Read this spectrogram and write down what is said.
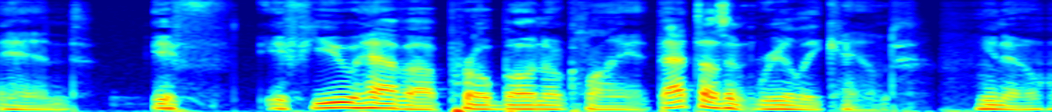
And if if you have a pro bono client, that doesn't really count, you know,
